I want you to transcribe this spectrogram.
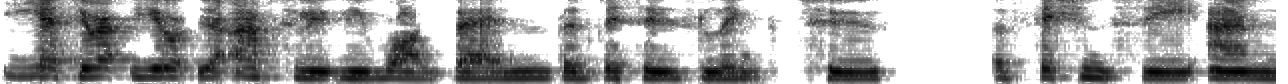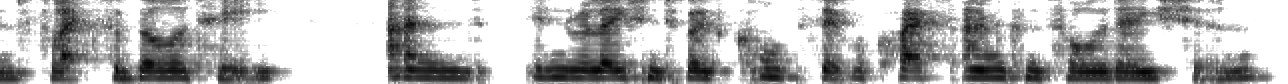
Yes, you're, you're, you're absolutely right, Ben, that this is linked to efficiency and flexibility. And in relation to both composite requests and consolidation,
